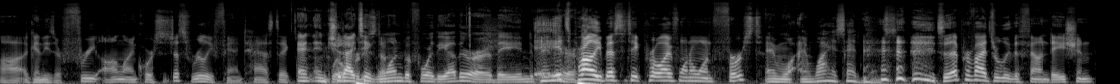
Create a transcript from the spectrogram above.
Uh, again, these are free online courses, just really fantastic. And, and should I take stuff. one before the other, or are they independent? It's or- probably best to take Pro Life 101 first. and why, and why is that, Vince? so that provides really the foundation,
